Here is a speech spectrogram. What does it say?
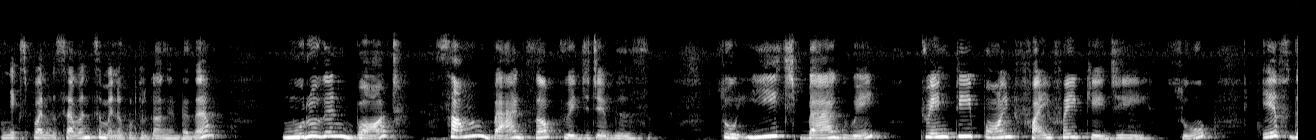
நெக்ஸ்ட் பாருங்கள் செவன்த் செம் என்ன கொடுத்துருக்காங்கன்றத. Murugan bought some bags of vegetables so each bag weight twenty point five five kg so if the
